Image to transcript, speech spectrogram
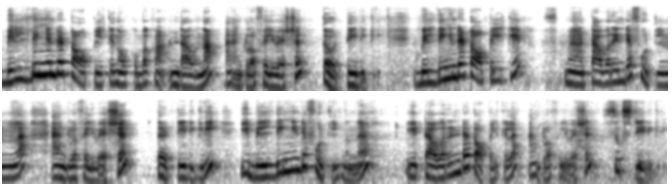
ബിൽഡിങ്ങിന്റെ ടോപ്പിലേക്ക് നോക്കുമ്പോൾ ഉണ്ടാവുന്ന angle of elevation thirty degree ബിൽഡിങ്ങിന്റെ ടോപ്പിലേക്ക് ടവറിന്റെ ഫുട്ടിൽ നിന്നുള്ള angle of elevation thirty degree ഈ ബിൽഡിങ്ങിന്റെ ഫുട്ടിൽ നിന്ന് ഈ ടവറിന്റെ ടോപ്പിലേക്കുള്ള angle of elevation sixty degree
